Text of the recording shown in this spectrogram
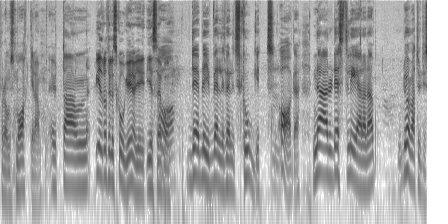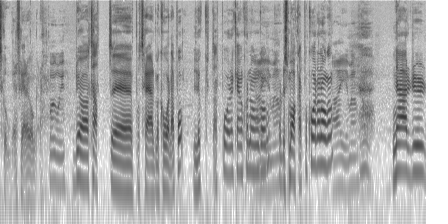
på de smakerna. Utan... Bidrar till det skogiga gissar jag ja, på. det blir väldigt, väldigt skogigt mm. av det. När du destillerar det du har varit ute i skogen flera gånger. gånger. Du har tagit eh, på träd med kola på. Luktat på det kanske någon Jajamän. gång. Har du smakat på kola någon gång? Jajamän. När du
